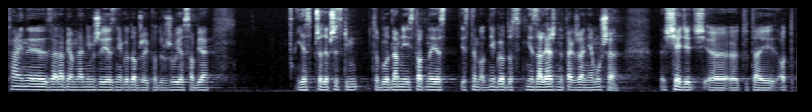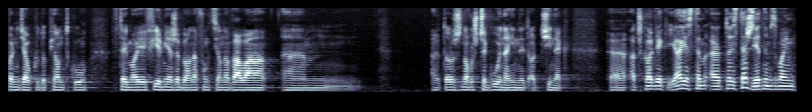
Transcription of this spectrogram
fajny, zarabiam na nim, żyję z niego dobrze i podróżuję sobie. Jest przede wszystkim, co było dla mnie istotne, jest, jestem od niego dosyć niezależny, także nie muszę siedzieć e, tutaj od poniedziałku do piątku w tej mojej firmie, żeby ona funkcjonowała. Ale to już znowu szczegóły na inny odcinek. E, aczkolwiek ja jestem, e, to jest też jednym z, moim,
